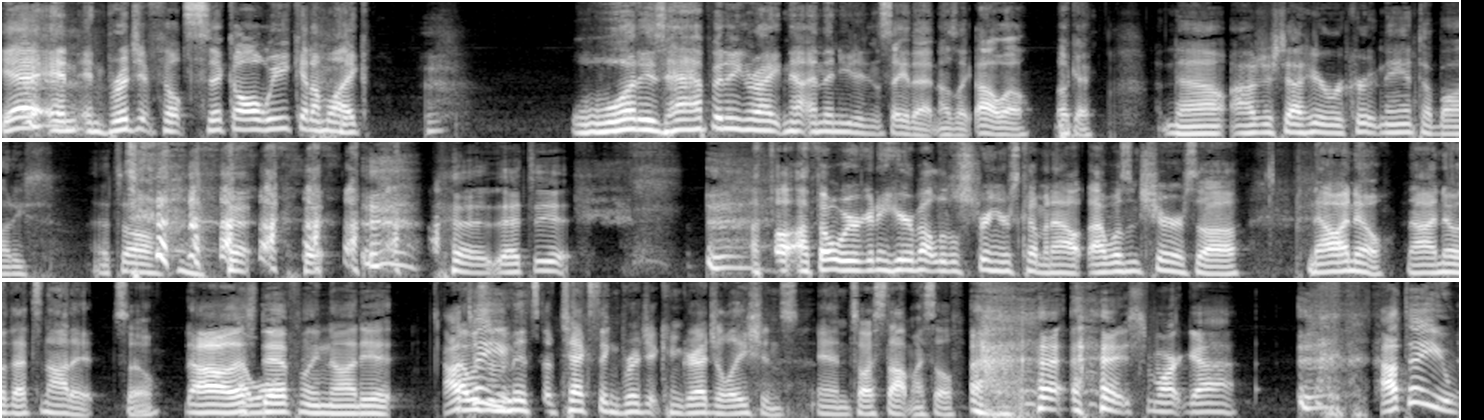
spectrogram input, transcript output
yeah, and and Bridget felt sick all week, and I'm like, what is happening right now? And then you didn't say that. And I was like, oh, well, okay. No, I was just out here recruiting antibodies. That's all. That's it. I thought I thought we were going to hear about little stringers coming out. I wasn't sure, so uh, now I know. Now I know that's not it. So No, that's definitely not it. I'll i was in you, the midst of texting Bridget congratulations, and so I stopped myself. smart guy. I'll tell you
